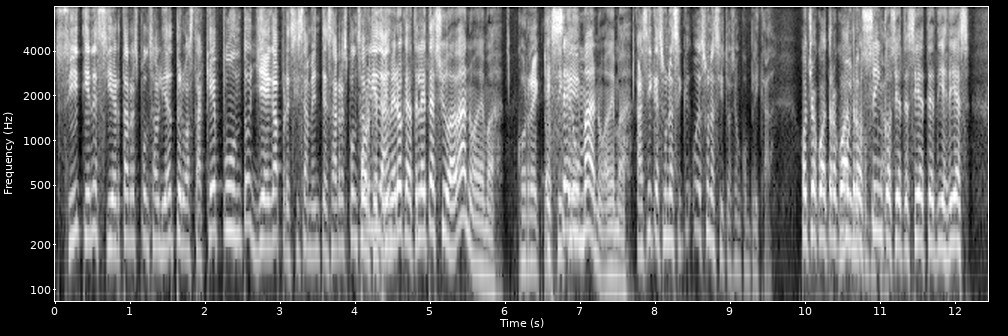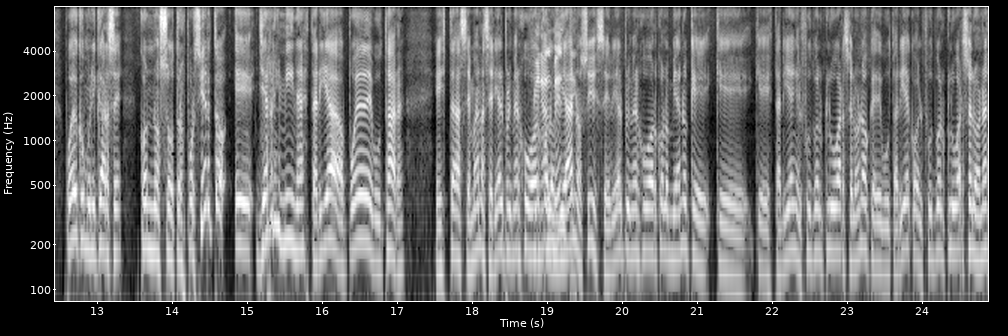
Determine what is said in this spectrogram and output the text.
sí tiene cierta responsabilidad, pero ¿hasta qué punto llega precisamente esa responsabilidad? Porque primero que atleta es ciudadano, además. Correcto. Es ser humano, además. Así que es una, es una situación complicada. 844-577-1010 puede comunicarse con nosotros. Por cierto, eh, Jerry Mina estaría, puede debutar esta semana. Sería el primer jugador colombiano, sí, sería el primer jugador colombiano que, que, estaría en el Fútbol Club Barcelona o que debutaría con el Fútbol Club Barcelona,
